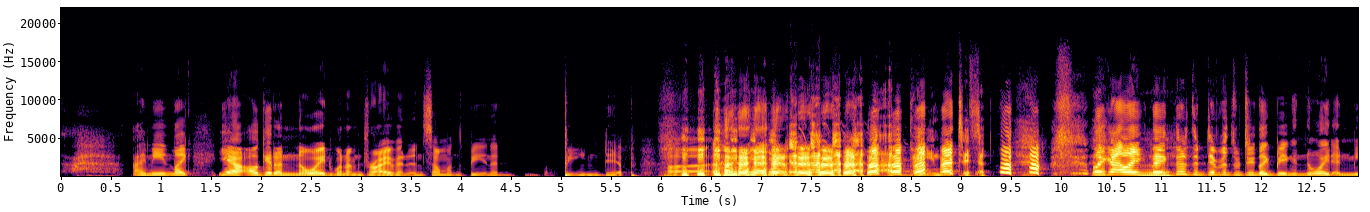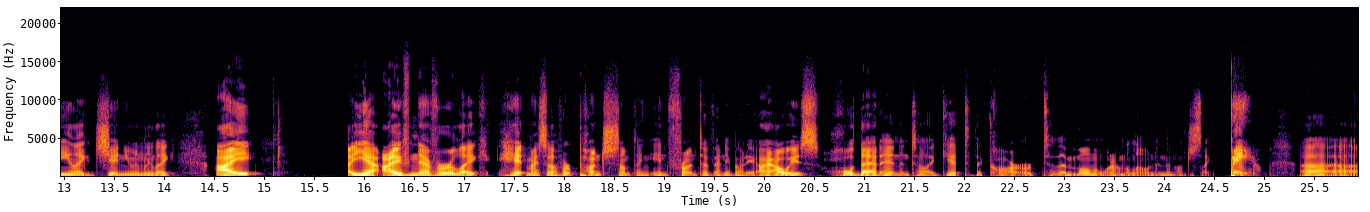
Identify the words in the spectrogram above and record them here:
I mean, like, yeah, I'll get annoyed when I'm driving and someone's being a bean dip. Uh, Bean dip. like, I like, like, there's a difference between like being annoyed and me like genuinely like, I. Yeah, I've never like hit myself or punched something in front of anybody. I always hold that in until I get to the car or to the moment when I'm alone, and then I'll just like bam, uh,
